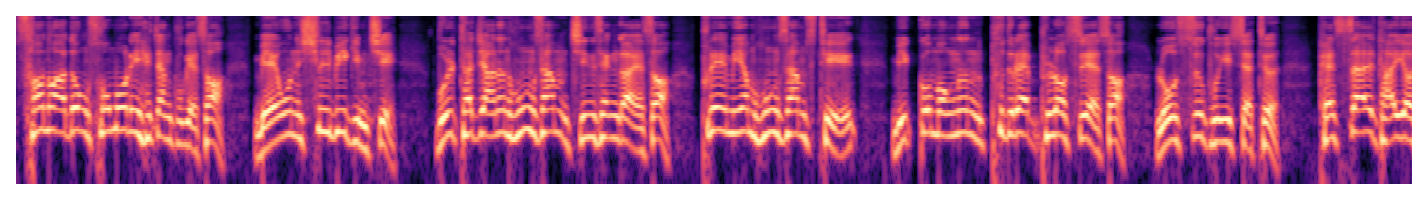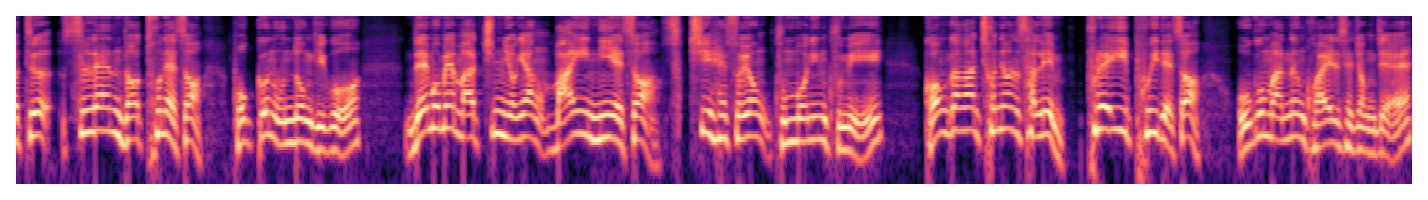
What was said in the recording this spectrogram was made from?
선화동 소머리 해장국에서 매운 실비김치, 물타지 않은 홍삼 진생가에서 프리미엄 홍삼 스틱, 믿고 먹는 푸드랩 플러스에서 로스 구이 세트, 뱃살 다이어트 슬렌더 톤에서 복근 운동기구, 내 몸에 맞춤 영양 마이니에서 숙취 해소용 굿모닝 구미, 건강한 천연 살림 프레이 포이드에서 오구 맞는 과일 세정제,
